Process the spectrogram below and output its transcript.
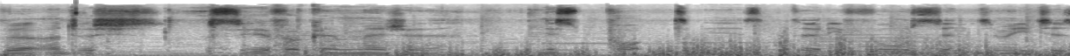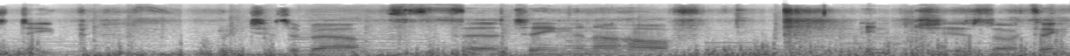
But I'll just see if I can measure. This pot is 34 centimeters deep, is about 13 and a half inches, I think.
